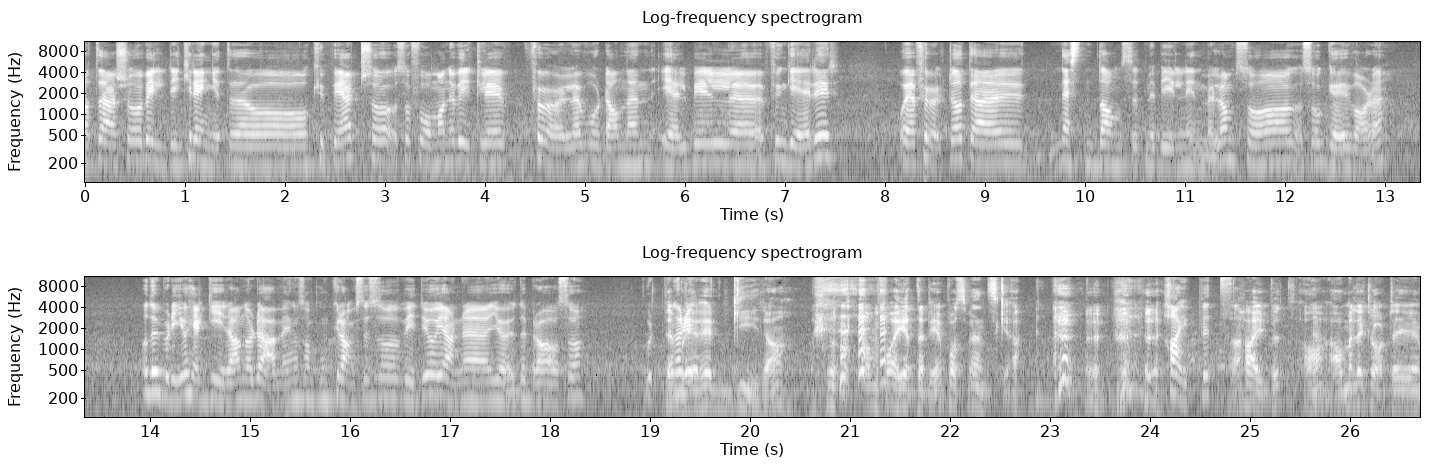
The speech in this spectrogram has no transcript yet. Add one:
at det er så veldig krengete og kupert, så, så får man jo virkelig føle hvordan en elbil fungerar. fungerer. Og jeg følte at jeg nesten danset med bilen innimellom. Så, så gøy var det. Og du blir jo helt gira når du er med i en sånn konkurranse, så vil du jo gjerne gjøre det bra også. Det når du- helt gira. vad heter det på svenska? Hypet, sa Hypet? Ja, ja, men det är klart det, är,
